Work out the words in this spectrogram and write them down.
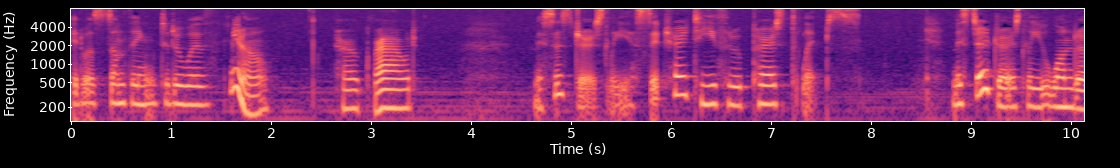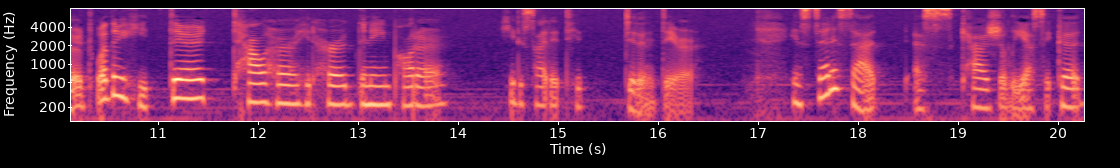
it was something to do with, you know, her crowd. Mrs. Dursley sipped her tea through pursed lips. Mr. Dursley wondered whether he dared tell her he'd heard the name Potter. He decided he didn't dare. Instead, he said, as casually as he could,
